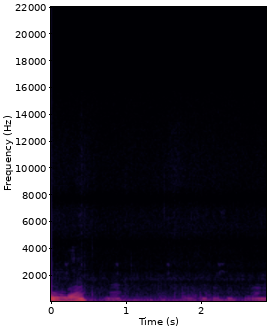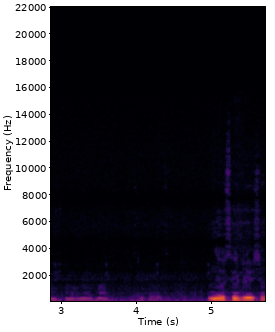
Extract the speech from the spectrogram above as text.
Ну, да. Не освітлююся?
